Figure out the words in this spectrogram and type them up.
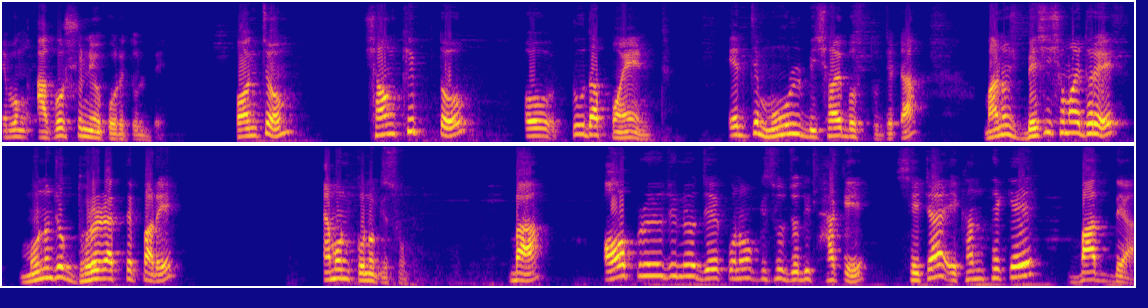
এবং আকর্ষণীয় করে তুলবে। পঞ্চম, সংক্ষিপ্ত ও টু দ্য পয়েন্ট এর যে মূল বিষয়বস্তু যেটা, মানুষ বেশি সময় ধরে মনোযোগ ধরে রাখতে পারে এমন কোনো কিছু বা অপ্রয়োজনীয় যে কোনো কিছু যদি থাকে, সেটা এখান থেকে বাদ দেয়া।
